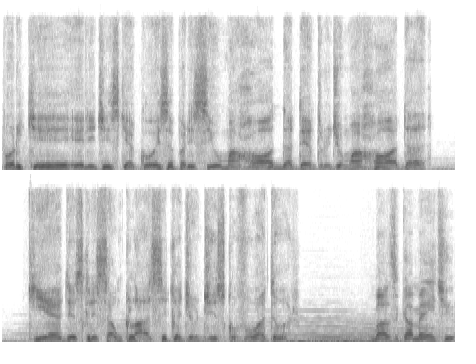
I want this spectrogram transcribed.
porque ele diz que a coisa parecia uma roda dentro de uma roda, que é a descrição clássica de um disco voador. Basicamente,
